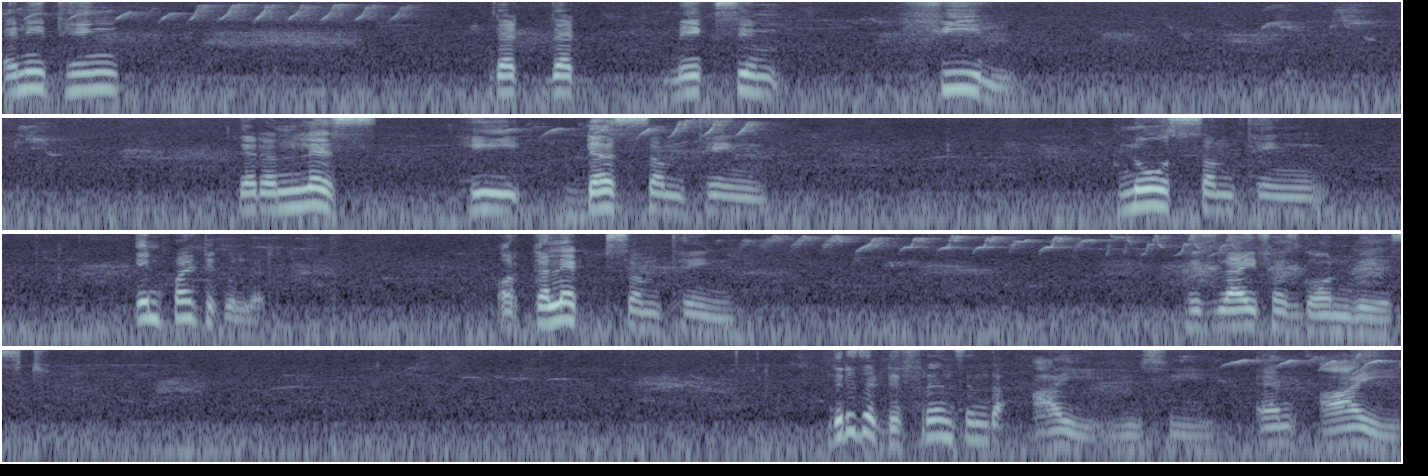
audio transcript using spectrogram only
anything that that makes him feel that unless he does something knows something in particular or collect something, his life has gone waste. There is a difference in the eye, you see. An eye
